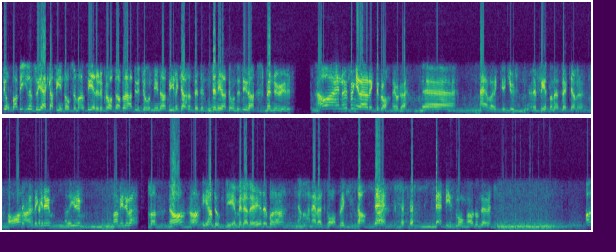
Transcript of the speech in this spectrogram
Jobbar bilen så jäkla fint också. Man ser det. Du pratade om att du är tunn innan att bilen kanske inte tenderar att understyra. Men nu är det... Ja, nu fungerar det riktigt bra. Det gjorde det. Det, nej, det var riktigt kul. Den är fet den här sträckan nu. Ja, han är grym. Han är grym. Man vill ju vara... Ja, ja, är han duktig Emil eller är det bara... Ja, han är väl skaplig. Ja, det, det finns många av dem där. Ja,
